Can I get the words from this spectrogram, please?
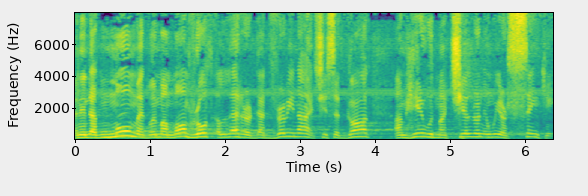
And in that moment, when my mom wrote a letter that very night, she said, God, I'm here with my children and we are sinking.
